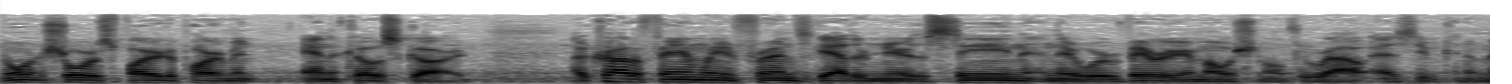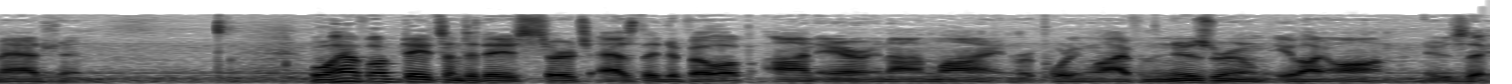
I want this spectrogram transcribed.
Norton Shores Fire Department, and the Coast Guard. A crowd of family and friends gathered near the scene, and they were very emotional throughout, as you can imagine. We'll have updates on today's search as they develop on air and online. Reporting live in the newsroom, Eli Ong, News 8.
